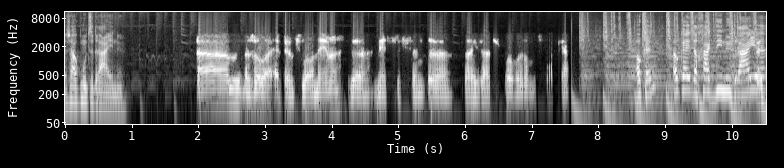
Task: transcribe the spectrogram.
zou ik moeten draaien nu? Um, dan zullen we App Flow nemen. De meest recente dat is uitgekomen rond de stad. Ja. Oké, okay. okay, dan ga ik die nu draaien.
